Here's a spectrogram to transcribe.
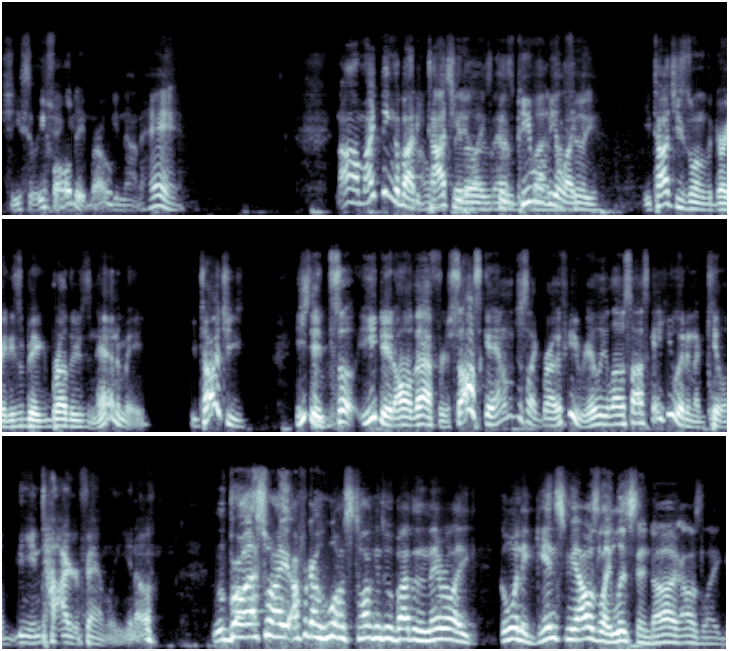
She Shit folded, bro. Getting out of hand. Nah, my thing about I wouldn't say Itachi though like is because people be like. Itachi's one of the greatest big brothers in anime. Itachi, he did so he did all that for Sasuke, and I'm just like, bro, if he really loved Sasuke, he wouldn't have killed the entire family, you know? Bro. That's why I, I forgot who I was talking to about this, and they were like going against me. I was like, listen, dog. I was like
